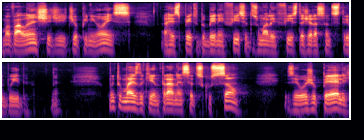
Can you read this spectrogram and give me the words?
uma avalanche de, de opiniões a respeito do benefício e dos malefícios da geração distribuída. Né? Muito mais do que entrar nessa discussão, quer dizer, hoje o PL,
